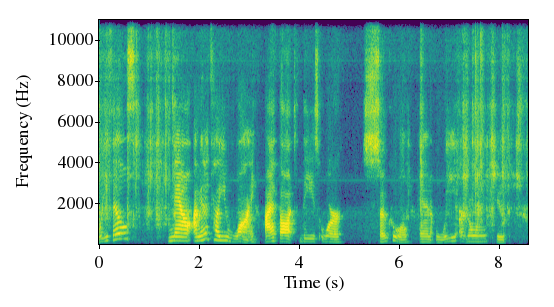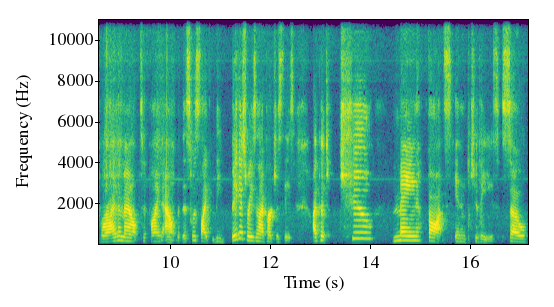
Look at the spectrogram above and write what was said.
refills. Now, I'm going to tell you why I thought these were so cool. And we are going to try them out to find out. But this was like the biggest reason I purchased these. I put two main thoughts into these. So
